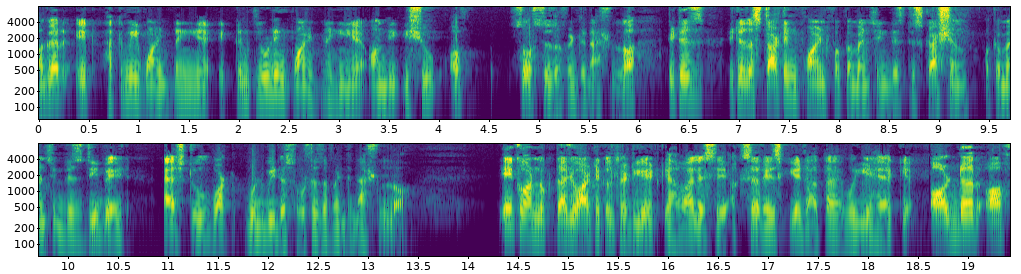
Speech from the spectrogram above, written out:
مگر ایک حتمی پوائنٹ نہیں ہے ایک کنکلوڈنگ پوائنٹ نہیں ہے on the issue of sources of international law it is it is a starting point for commencing this discussion for commencing this debate as to what would be the sources of international law ایک اور نقطہ جو آرٹیکل 38 کے حوالے سے اکثر ریز کیا جاتا ہے وہ یہ ہے کہ آرڈر آف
